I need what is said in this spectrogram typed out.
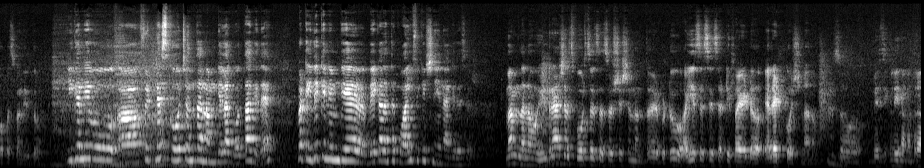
ವಾಪಸ್ ಬಂದಿದ್ದು. ಈಗ ನೀವು ಫಿಟ್ನೆಸ್ ಕೋಚ್ ಅಂತ ನಮಗೆಲ್ಲ ಗೊತ್ತಾಗಿದೆ ಬಟ್ ಇದಕ್ಕೆ ನಿಮಗೆ ಬೇಕಾದಂಥ ಕ್ವಾಲಿಫಿಕೇಶನ್ ಏನಾಗಿದೆ ಸರ್ ಮ್ಯಾಮ್ ನಾನು ಇಂಟರ್ನ್ಯಾಷನಲ್ ಸ್ಪೋರ್ಟ್ಸ್ ಅಸೋಸಿಯೇಷನ್ ಅಂತ ಹೇಳ್ಬಿಟ್ಟು I S S A certified elite coach ನಾನು. ಸೊ ಬೇಸಿಕಲಿ ನಮ್ಮ ಹತ್ರ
